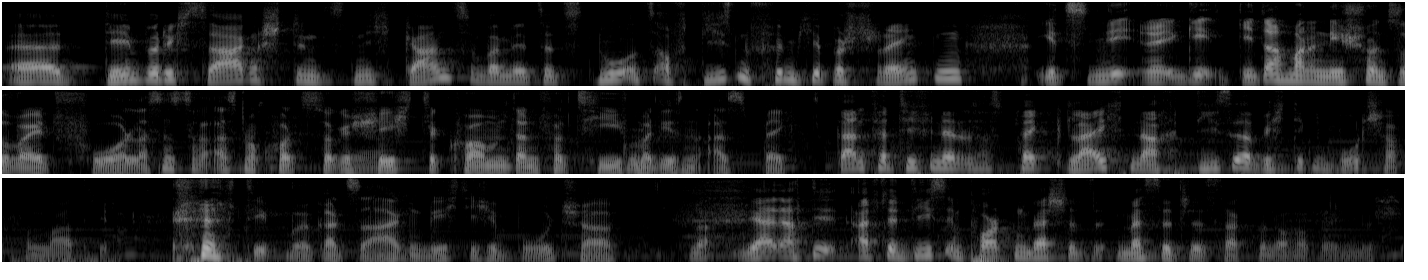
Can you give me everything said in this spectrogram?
Äh, dem würde ich sagen, stimmt es nicht ganz. Und wenn wir jetzt, jetzt nur uns auf diesen Film hier beschränken. Jetzt ne, geht, geht doch mal nicht schon so weit vor. Lass uns doch erstmal kurz zur Geschichte ja. kommen, dann vertiefen wir diesen Aspekt. Dann vertiefen wir den Aspekt gleich nach dieser wichtigen wichtigen Botschaft von Martin. die wollte gerade sagen, wichtige Botschaft. Na, ja, nach die, after these important messages, sagt man noch auf Englisch.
